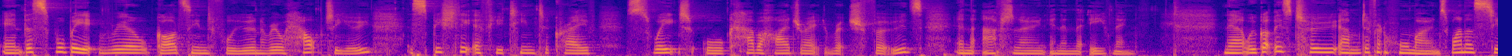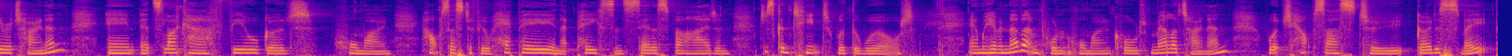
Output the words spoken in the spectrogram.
and this will be a real godsend for you and a real help to you, especially if you tend to crave sweet or carbohydrate rich foods in the afternoon and in the evening. Now, we've got these two um, different hormones. One is serotonin, and it's like our feel good hormone, helps us to feel happy and at peace and satisfied and just content with the world. And we have another important hormone called melatonin, which helps us to go to sleep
